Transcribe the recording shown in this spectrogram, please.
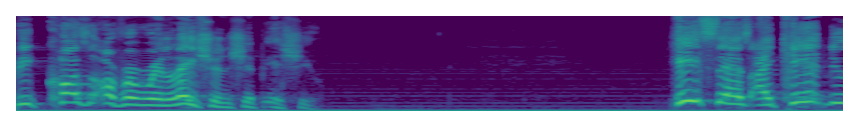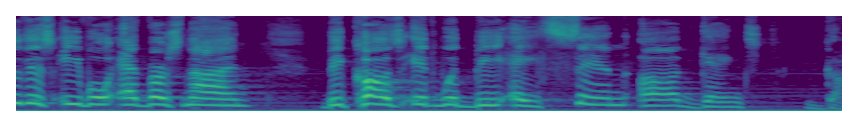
because of a relationship issue. He says, I can't do this evil at verse 9 because it would be a sin against God.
